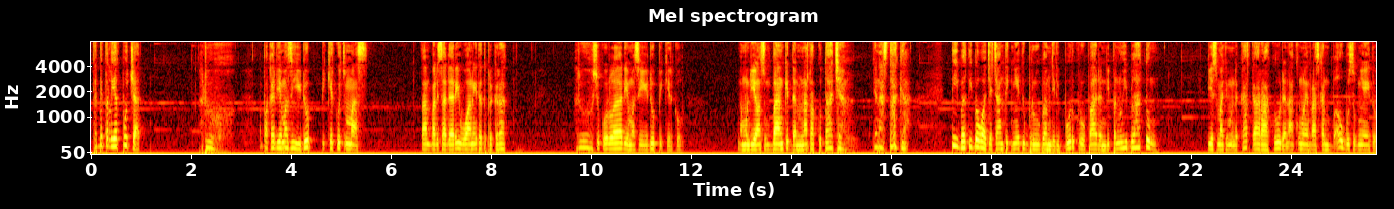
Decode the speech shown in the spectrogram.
tapi terlihat pucat. Aduh, apakah dia masih hidup? Pikirku cemas. Tanpa disadari wanita itu bergerak. Aduh, syukurlah dia masih hidup, pikirku. Namun dia langsung bangkit dan menatapku tajam. Dan astaga, tiba-tiba wajah cantiknya itu berubah menjadi buruk rupa dan dipenuhi belatung. Dia semakin mendekat ke arahku dan aku mulai merasakan bau busuknya itu.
